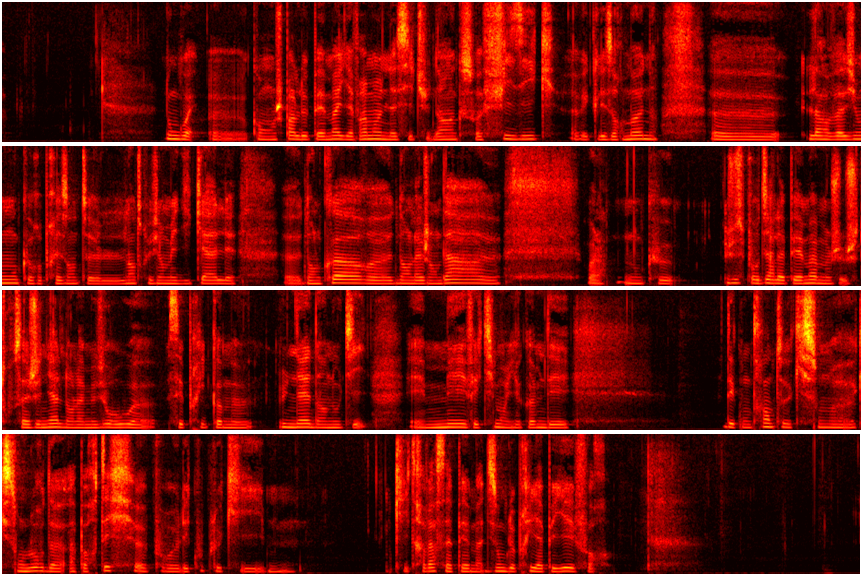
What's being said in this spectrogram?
donc ouais, euh, quand je parle de PMA, il y a vraiment une lassitude, hein, que ce soit physique avec les hormones, euh, l'invasion que représente euh, l'intrusion médicale dans le corps, dans l'agenda. voilà, donc juste pour dire la PMA, je, trouve ça génial dans la mesure où c'est pris comme une aide, un outil. Mais effectivement, il y a quand même des, contraintes qui sont lourdes à porter pour les couples qui qui traverse la PMA. Disons que le prix à payer est fort.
